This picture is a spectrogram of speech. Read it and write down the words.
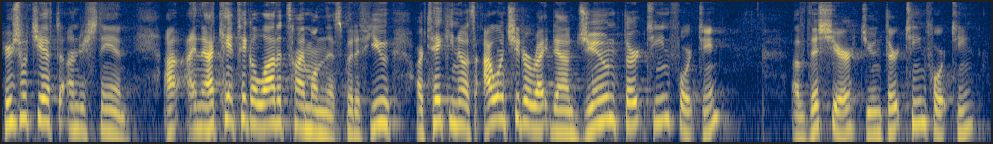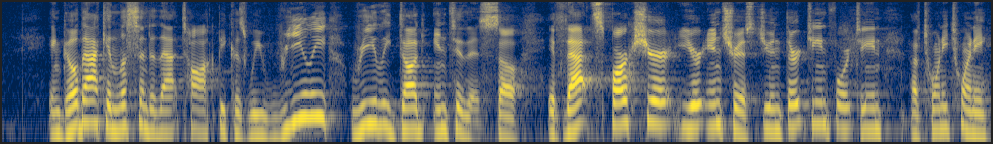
Here's what you have to understand. I, and I can't take a lot of time on this, but if you are taking notes, I want you to write down June 13, 14 of this year, June 13, 14 and go back and listen to that talk because we really, really dug into this. So if that sparks your, your interest, June 13, 14 of 2020,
